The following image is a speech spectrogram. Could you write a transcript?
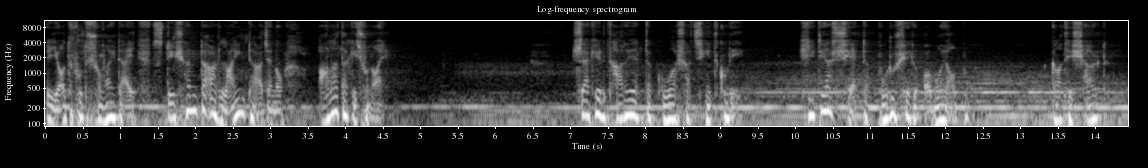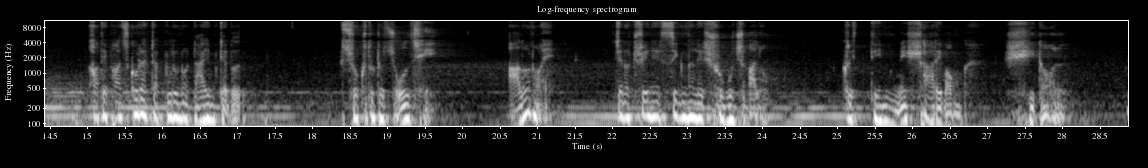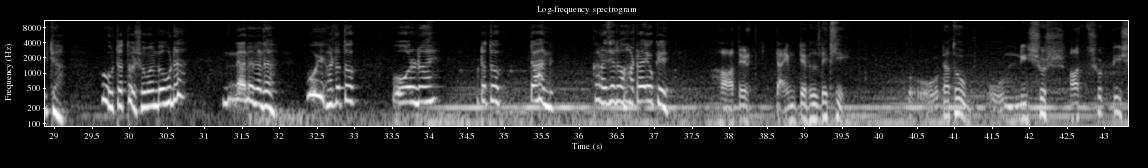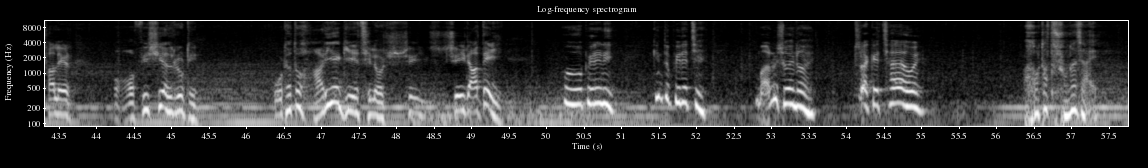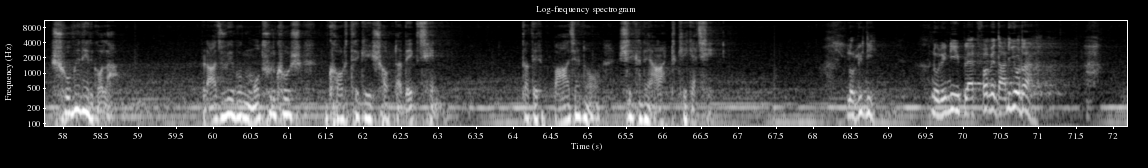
এই অদ্ভুত সময়টায় স্টেশনটা আর লাইনটা যেন আলাদা কিছু নয়। ট্র্যাকের ধারে একটা কুয়াশা ছেদ করে হেঁটে আসছে একটা পুরুষের অবয়ব। কাঁধে শার্ট, হাতে ভাঁজ করে একটা পুরনো টাইম টেবিল চোখ দুটো চলছে আলো নয় যেন ট্রেনের সিগন্যালের সবুজ আলো কৃত্রিম নিঃসার এবং শীতল। ওইটা ওটা তো সোমানবাবু না? না না না না ওই হাঁটা তো ওর নয় ওটা তো টান। কারা যেন হাঁটায় ওকে? হাতের টাইম টেবিল দেখলি? ওটা তো উনিশশো সাতষট্টি সালের অফিসিয়াল রুটিন। ওটা তো হারিয়ে গিয়েছিল সেই সেই রাতেই। ও ফেরেনি কিন্তু ফিরেছে। মানুষ হয়ে নয় ট্রাকের ছায়া হয়ে। হঠাৎ শোনা যায় সোমেনের গলা। রাজু এবং মথুর ঘোষ ঘর থেকেই সবটা দেখছেন। তাদের পা যেন সেখানে আটকে গেছে। নলিনী নলিনী প্ল্যাটফর্মে দাঁড়িয়ে ওরা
